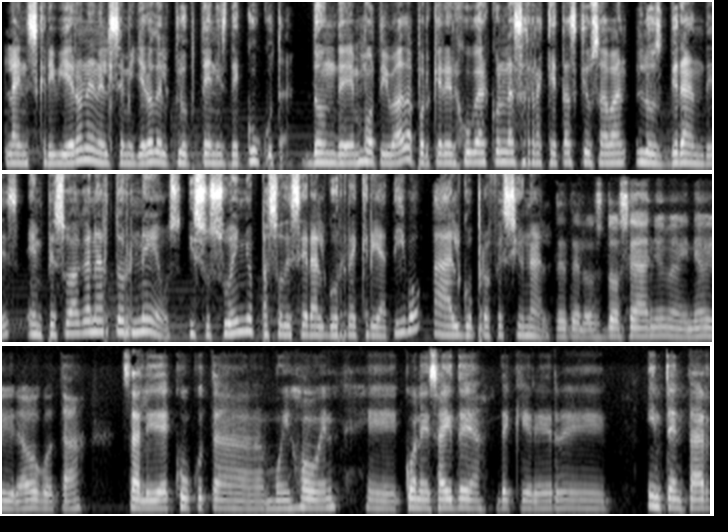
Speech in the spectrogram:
la inscribieron en el semillero del Club Tenis de Cúcuta, donde, motivada por querer jugar con las raquetas que usaban los grandes, empezó a ganar torneos y su sueño pasó de ser algo recreativo a algo profesional. Desde los 12 años me vine a vivir a Bogotá. Salí de Cúcuta muy joven eh, con esa idea de querer eh, intentar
